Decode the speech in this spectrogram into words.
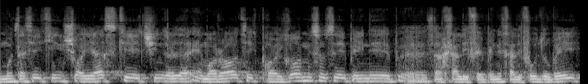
مدتی که این شایعه است که چین داره در امارات یک پایگاه میسازه بین در خلیفه بین خلیفه و دبی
